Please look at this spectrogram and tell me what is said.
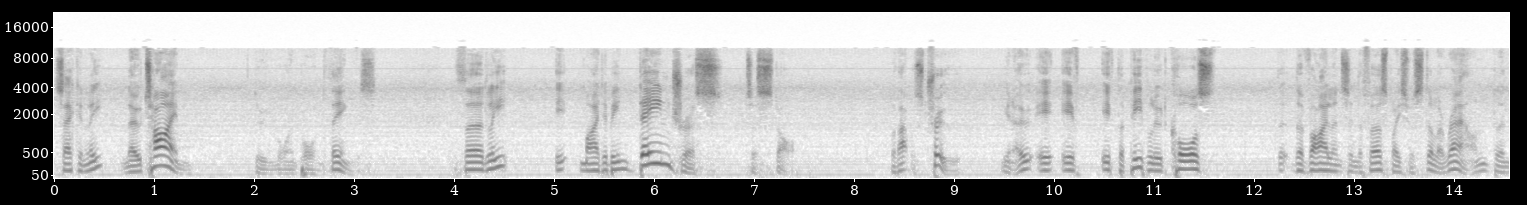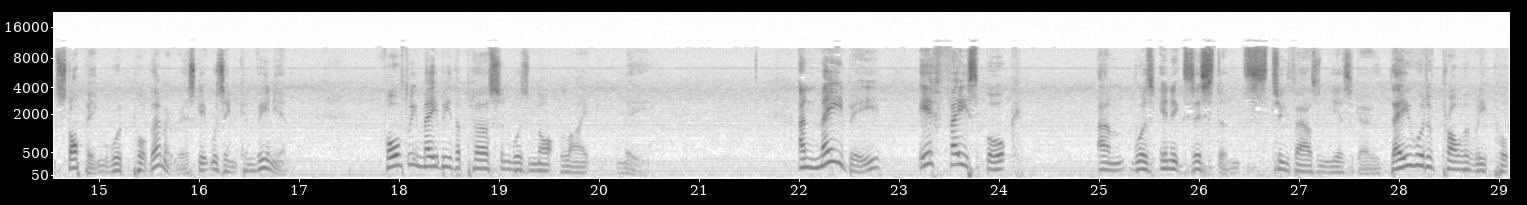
Secondly, no time doing more important things. Thirdly, it might have been dangerous to stop. Well, that was true. You know, if, if the people who'd caused the, the violence in the first place was still around, then stopping would put them at risk. It was inconvenient. Fourthly, maybe the person was not like me. And maybe if Facebook um, was in existence 2,000 years ago, they would have probably put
